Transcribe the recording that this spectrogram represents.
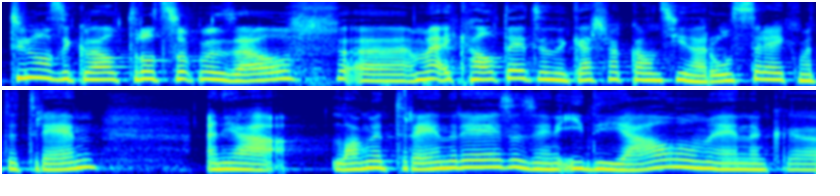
toen was ik wel trots op mezelf. Uh, maar ik ga altijd in de kerstvakantie naar Oostenrijk met de trein. En ja, lange treinreizen zijn ideaal om eigenlijk uh,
